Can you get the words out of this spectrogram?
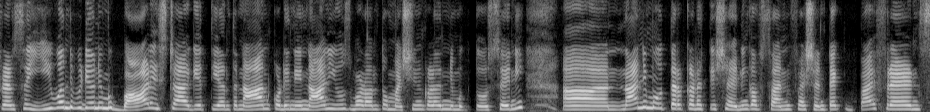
ಫ್ರೆಂಡ್ಸ್ ಈ ಒಂದು ವಿಡಿಯೋ ನಿಮಗೆ ಭಾಳ ಇಷ್ಟ ಆಗೈತಿ ಅಂತ ನಾನು ಕೊಡೀನಿ. ನಾನು ಯೂಸ್ ಮಾಡೋವಂಥ ಮಷಿನ್ಗಳನ್ನು ನಿಮಗೆ ತೋರಿಸೇನಿ. ನಾನು ನಿಮ್ಮ ಉತ್ತರ ಕನ್ನಡತಿ shining of sun fashion tech boy friends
